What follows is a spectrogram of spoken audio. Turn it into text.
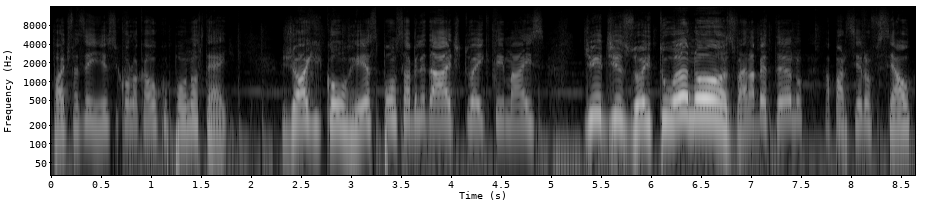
Pode fazer isso e colocar o cupom no tag. Jogue com responsabilidade, tu aí que tem mais de 18 anos. Vai na Betano, a parceira oficial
